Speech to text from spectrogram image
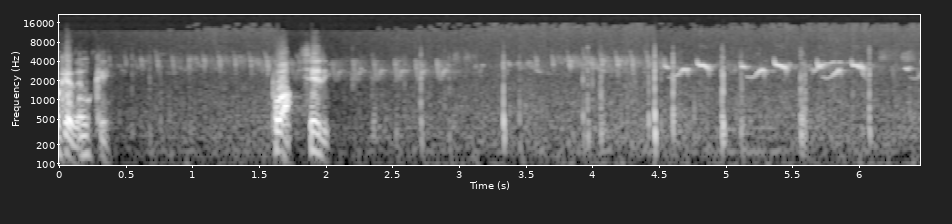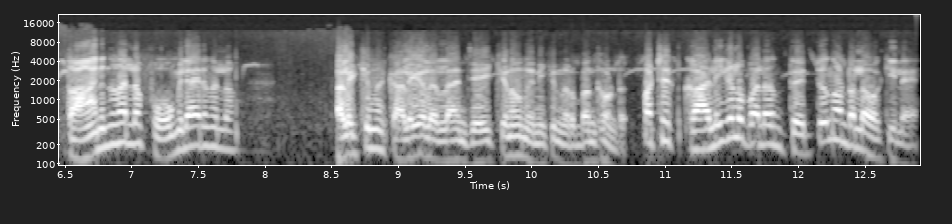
Okay okay. ശരി. താനിന്ന് നല്ല ഫോമിലായിരുന്നല്ലോ. കളിക്കുന്ന കളികളെല്ലാം ജയിക്കണമെന്ന് എനിക്ക് നിർബന്ധമുണ്ട്. പക്ഷെ കളികൾ പലതും തെറ്റുന്നുണ്ടല്ലോ വക്കീലെ.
